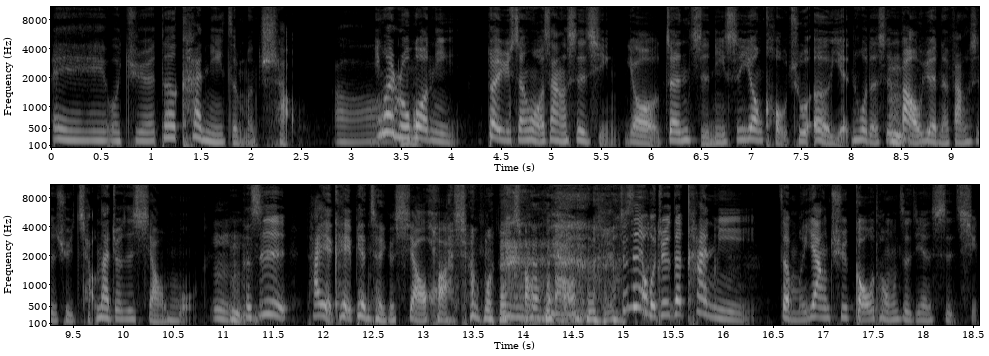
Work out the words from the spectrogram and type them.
诶、我觉得看你怎么吵，哦。因为如果你对于生活上的事情有争执，你是用口出恶言或者是嗯。抱怨的方式去吵，那就是消磨。嗯。可是它也可以变成一个笑话，消磨的床包，就是我觉得看你怎么样去沟通这件事情。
